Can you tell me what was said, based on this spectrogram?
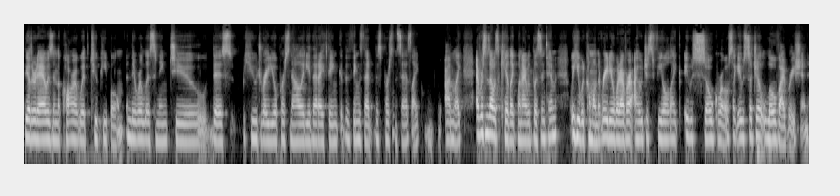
the other day I was in the car with two people, and they were listening to this huge radio personality that I think the things that this person says, like I'm like, ever since I was a kid, like when I would listen to him, he would come on the radio, whatever, I would just feel like it was so gross. Like it was such a low vibration.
